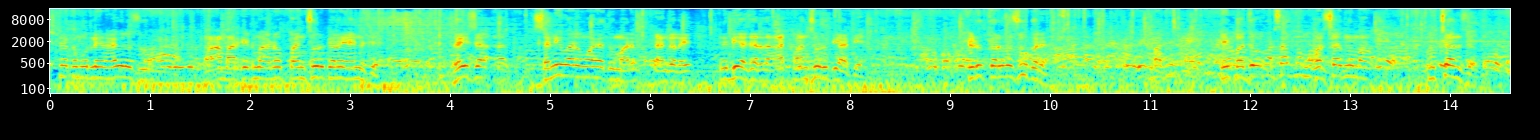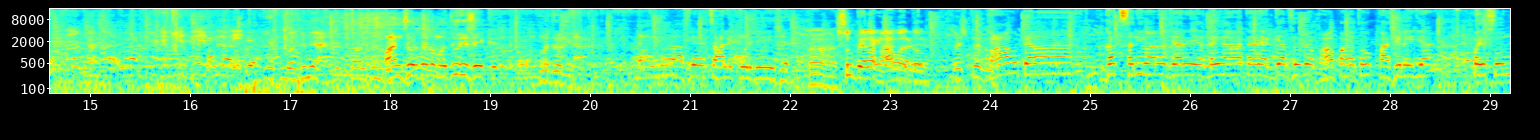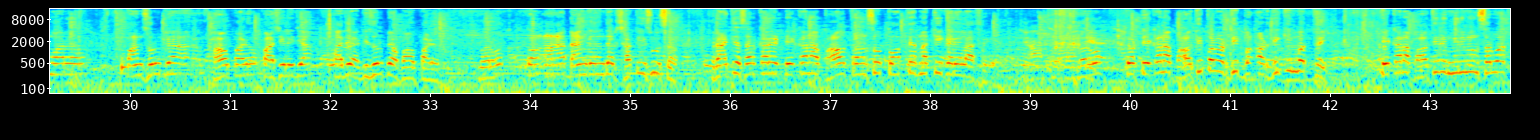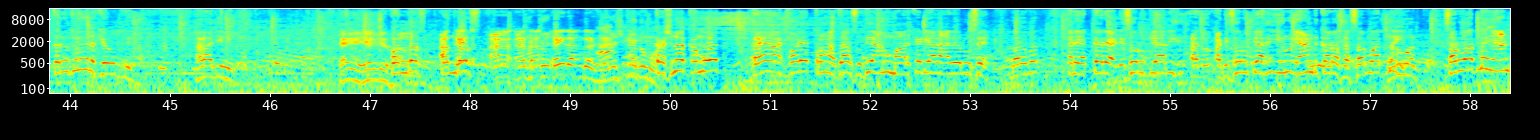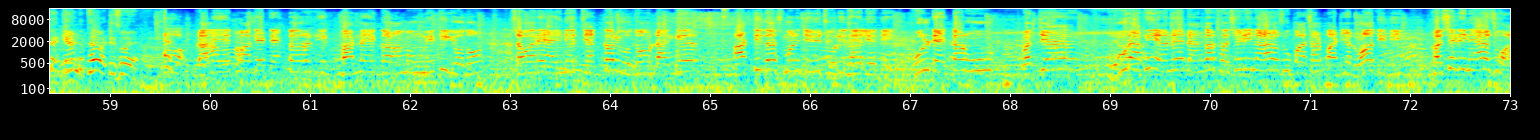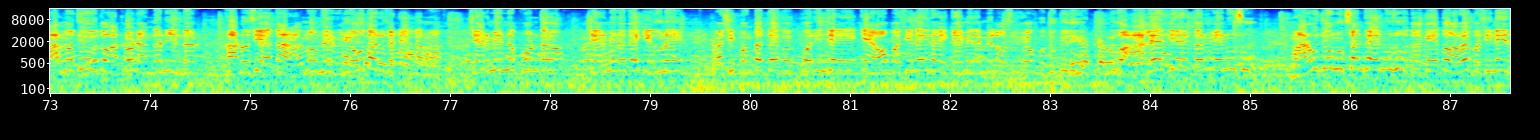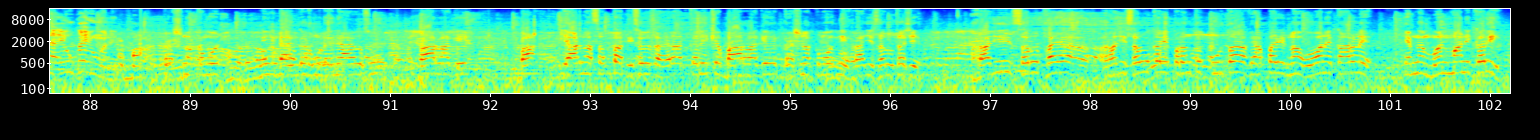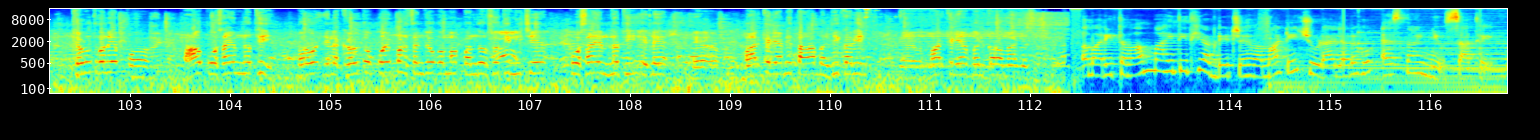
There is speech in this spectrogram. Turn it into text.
કૃષ્ણ કમોદ લઈને આવેલો છું. આ માર્કેટમાં એનો પાંચસો રૂપિયાનો એન્ડ છે. ગઈ શનિવારે હું આવ્યો હતો મારે લઈ અને બે હજાર આજ પાંચસો રૂપિયા આપ્યા. ખેડૂત કરે તો શું કરે? એક બાજુ વરસાદનું નુકસાન છે. પાંચસો રૂપિયા તો મજૂરી છે એક મજૂરી ડાંગર ચાલીસ ગુણ જેવી છે શું પેલા ભાવ હતો? ભાવ પહેલા ગત શનિવારે જ્યારે લઈને આવ્યા ત્યારે અગિયારસો રૂપિયા ભાવ પાડ્યો હતો પાછી લઈ ગયા. પછી સોમવારે પાંચસો રૂપિયા ભાવ પાડ્યો, પાછી લઈ ગયા. આજે અઢીસો રૂપિયા ભાવ પાડ્યો. બરાબર? તો આ ડાંગર અંદર ક્ષતિ શું છે? રાજ્ય સરકારે ટેકાના ભાવ ત્રણસો તોતેર નક્કી કરેલા છે. બરાબર? તો ટેકાના ભાવથી પણ અડધી અડધી કિંમત થઈ. ટેકાના ભાવથી મિનિમમ શરૂઆત કરવી જોઈએ ને ખેડૂતની? હરાજીની પંદર પંદર કઈ ડાંગર છે? કૃષ્ણ કમોદ. ગયા અઠવાડિયે ત્રણ હજાર સુધી આનું માર્કેટ યાર્ડ આવેલું છે. બરોબર? અને અત્યારે અઢીસો રૂપિયાની અઢીસો રૂપિયાથી એનું એન્ડ કરો છે. શરૂઆત નહીં. શરૂઆત. નહીં એન્ડ એન્ડ થયો અઢીસો કાલે એક વાગે ટ્રેક્ટર એક બારના એક ગાળામાં હું મેકી ગયો હતો. સવારે આવીને ચેક કર્યું તો ડાંગેર આઠથી દસ મણ જેવી ચોરી થયેલી હતી. ફૂલ ટ્રેક્ટર હું વચ્ચે ઊભું રાખી અને ડાંગર ખસેડીને આવ્યો છું પાછળ પાટિયા ઢોળા હતી ખસેડીને આવ્યો છું. હાલમાં જોયું તો આટલો ડાંગરની અંદર ખાડો છે. હતા હાલમાં મેં વીડિયો ઉતાર્યું છે ટ્રેક્ટરમાં. ચેરમેનને ફોન કર્યો. ચેરમેને કંઈ કીધું નહીં. પછી પંકજભાઈ કોઈ કરીને છે કે હવે પછી નહીં થાય. કેમેરા મેલાવશું એવું બધું કીધું. મેં કીધું હાલે જે કર્યું એનું શું? મારું જેવું નુકસાન થયું એનું શું? કે તો હવે પછી નહીં થાય એવું કહ્યું મને. કૃષ્ણ કમોદની ડાંગર હું લઈને આવ્યો છું. બાર વાગે ત્યારના સત્તાધીશોએ જાહેરાત કરી કે બાર વાગે કૃષ્ણ કમોદની હરાજી શરૂ થશે. હરાજી શરૂ થયા હરાજી શરૂ કરી પરંતુ પૂરતા વ્યાપારી ન હોવાને કારણે એમને મનમાની કરી ખેડૂતોને ભાવ પોસાય એમ નથી. બરોબર? એટલે ખેડૂતો કોઈ પણ સંજોગોમાં પંદરસોથી નીચે પોસાય એમ નથી. એટલે માર્કેટયાર્ડની તાળાબંધી કરી માર્કેટયાર્ડ બંધ કરવા માંગે છે. અમારી તમામ માહિતીથી અપડેટ રહેવા માટે જોડાયેલા રહો એસ નાઇન ન્યૂઝ સાથે.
